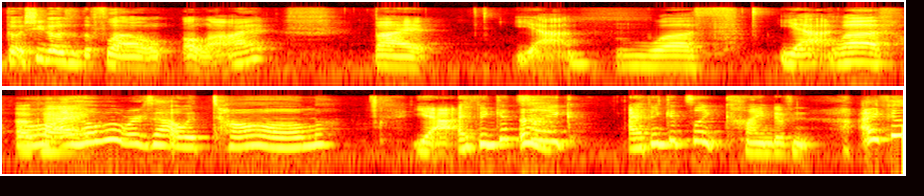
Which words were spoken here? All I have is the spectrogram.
go she goes with the flow a lot. But yeah. woof, Yeah. woof. Okay, Well, I hope it works out with Tom. Yeah. I think it's like I think it's like kind of I feel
